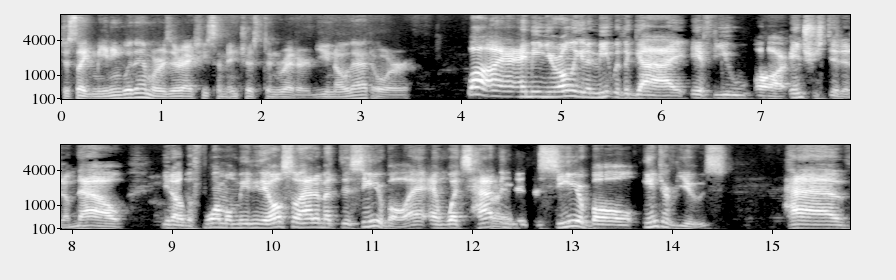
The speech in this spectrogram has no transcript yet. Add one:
just like meeting with him, or is there actually some interest in Ritter? Do you know that, or? Well, I, I mean, you're only going to meet with the guy if you are interested in him. Now, you know, the formal meeting, they also had him at the Senior Bowl. And what's happened right. is the Senior Bowl interviews have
